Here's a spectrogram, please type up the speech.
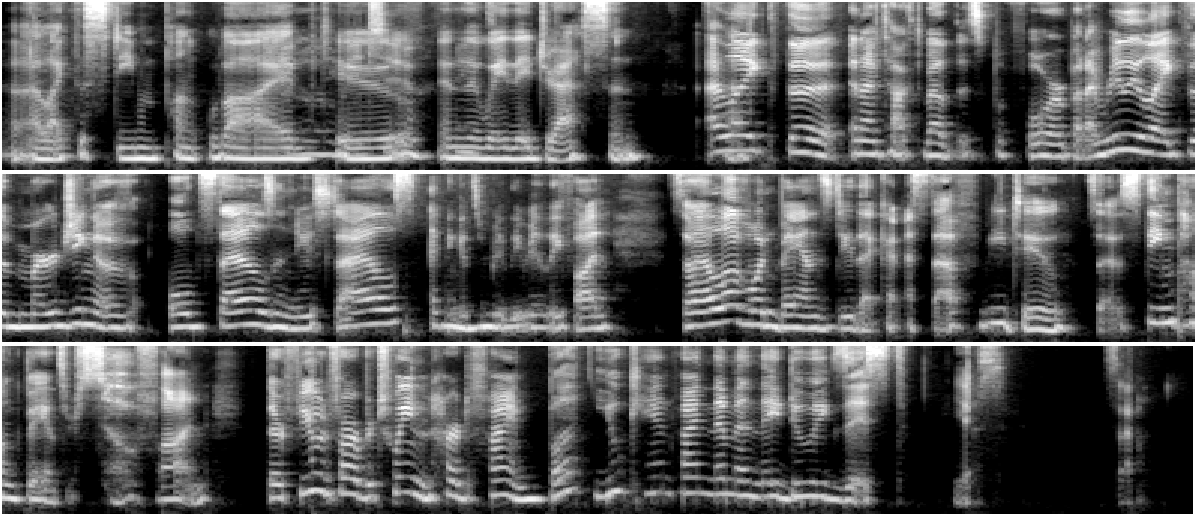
uh, I like the steampunk vibe Oh, too, too. and the way they dress. And I like the, and I've talked about this before, but I really like the merging of old styles and new styles. I think it's really, really fun. So I love when bands do that kind of stuff. me too. So steampunk bands are so fun. They're few and far between and hard to find, but you can find them and they do exist. Yes. So,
